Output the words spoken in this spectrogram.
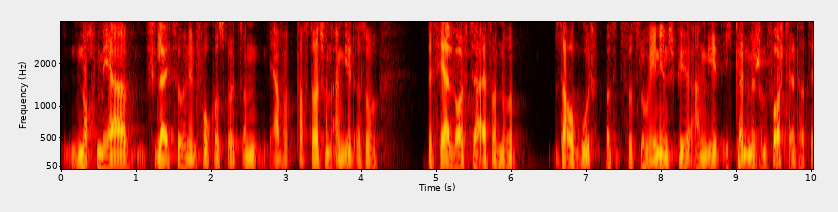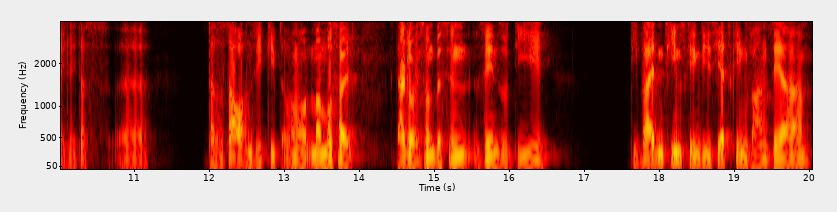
noch mehr vielleicht so in den Fokus rückt. Und ja, was Deutschland angeht, also bisher läuft es ja einfach nur sau gut, was jetzt das Slowenien-Spiel angeht. Ich könnte mir schon vorstellen tatsächlich, dass, äh, dass es da auch einen Sieg gibt, aber man, man muss halt da, glaube ich, so ein bisschen sehen, so die, die beiden Teams, gegen die es jetzt ging, waren sehr,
